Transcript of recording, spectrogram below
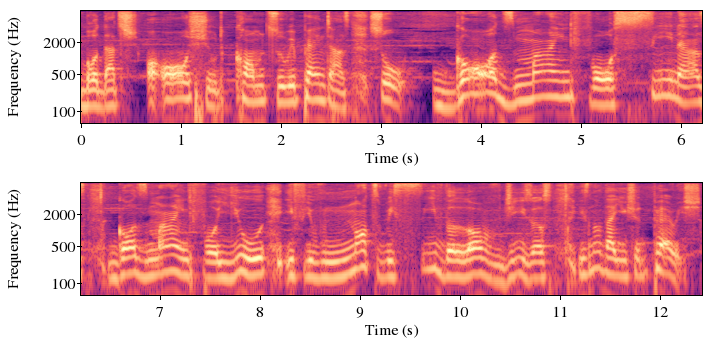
but that all should come to repentance. So God's mind for sinners, God's mind for you, if you've not received the love of Jesus, is not that you should perish.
